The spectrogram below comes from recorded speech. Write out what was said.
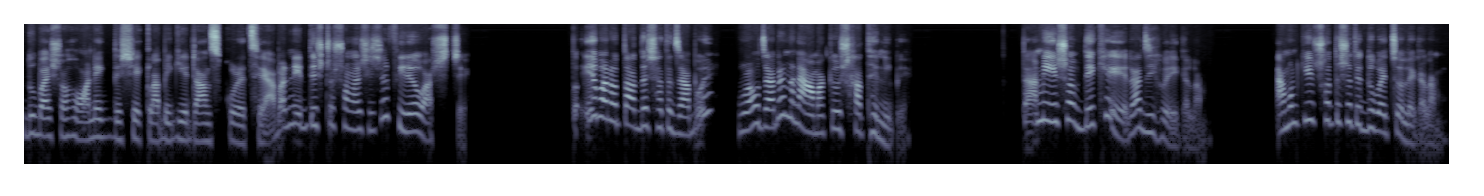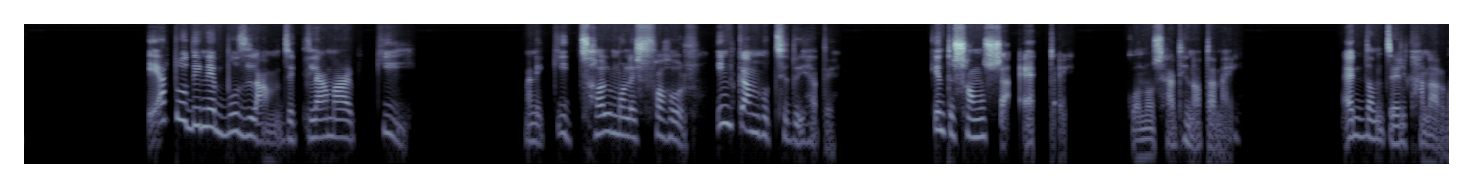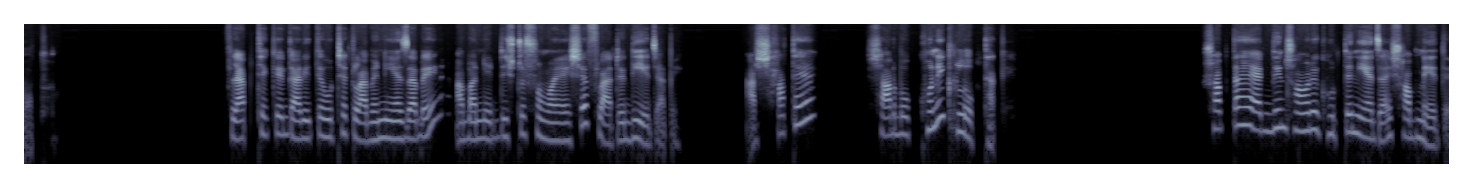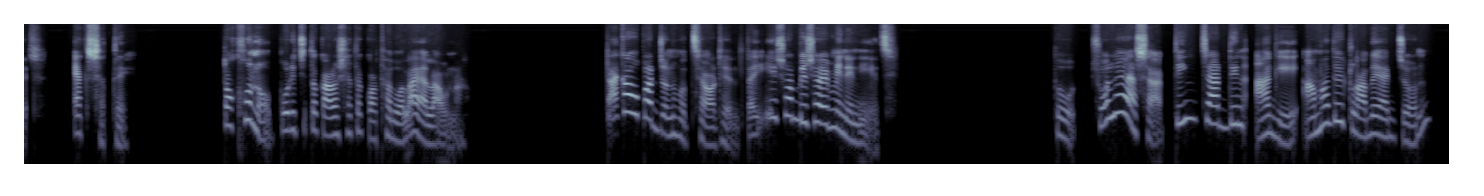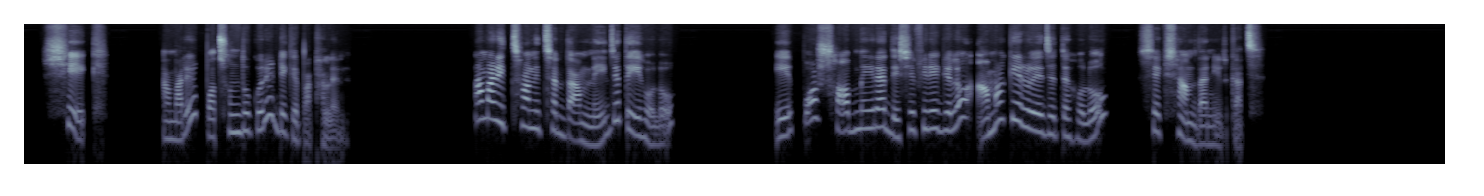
দুবাই সহ অনেক দেশে ক্লাবে গিয়ে ডান্স করেছে। আবার নির্দিষ্ট সময় শেষে ফিরেও আসছে। তো এবারও তাদের সাথে যাবোই। ওরাও যাবে মানে আমাকেও সাথে নিবে। তা আমি এসব দেখে রাজি হয়ে গেলাম। এমনকি সত্যি, সত্যি দুবাই চলে গেলাম। এতদিনে বুঝলাম যে গ্ল্যামার কি? মানে কি ঝলমলে শহর, ইনকাম হচ্ছে দুই হাতে। কিন্তু সমস্যা একটাই, কোনো স্বাধীনতা নাই। একদম জেলখানার মতো। ফ্ল্যাট থেকে গাড়িতে উঠে ক্লাবে নিয়ে যাবে, আবার নির্দিষ্ট সময়ে এসে ফ্ল্যাটে দিয়ে যাবে। আর সাথে সার্বক্ষণিক লোক থাকে। সপ্তাহে একদিন শহরে ঘুরতে নিয়ে যায় সব মেয়েদের, একসাথে। তখনও পরিচিত কারোর সাথে কথা বলা অ্যালাও না। টাকা উপার্জন হচ্ছে অঢেল, তাই এসব বিষয়ে মেনে নিয়েছে তো চলে আসা তিন চার দিন আগে আমাদের ক্লাবে একজন শেখ আমারে পছন্দ করে ডেকে পাঠালেন। আমার ইচ্ছা অনিচ্ছার দাম নেই, যেতেই হলো। এরপর সব মেয়েরা দেশে ফিরে গেলেও আমাকে রয়ে যেতে হলো শেখ সামদানির কাছে।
